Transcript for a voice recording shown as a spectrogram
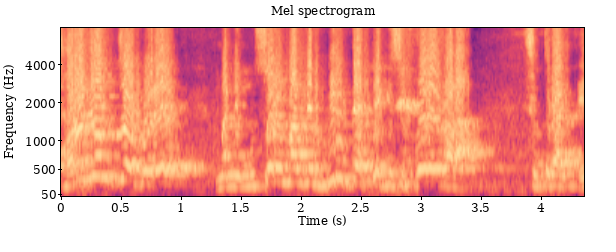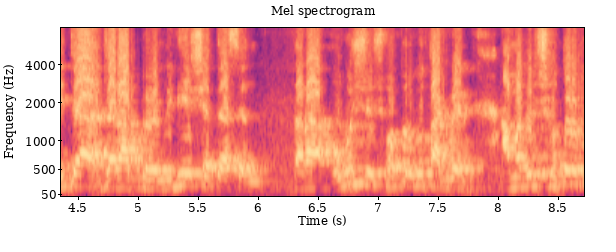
ষড়যন্ত্র করে মানে মুসলমানদের বিরুদ্ধে একটা কিছু করে ফেলা সুতরাং এটা যারা আপনারা মিডিয়ার সাথে আছেন, তারা অবশ্যই সতর্ক থাকবেন। আমাদের সতর্ক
